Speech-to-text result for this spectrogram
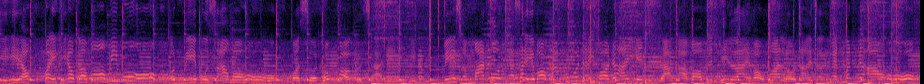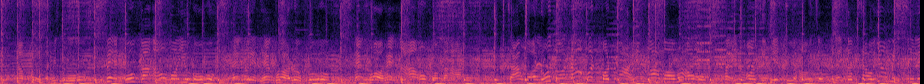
ียว ไปเที่ยวกับบ่มีหมู่คนมีผู้สาวบ่โหบ่สดคงบ่เข้าใจ มีสมาร์ทโฟนก็ใส่บอกหักผู้ใดบ่ได้ราคาบ่แม่นที่ไล่เว้ามาเราได้จังแม่นมันเอาดับเบิลให้โกเฟซบุ๊กก็เอาบ่อยู่แฮงเล่นแห่งพ่อรูปโกแห่งพ่อแห่งเงาบ่ก็เอาจางบ่รู้ตัวน้องคนมนต์ป้าเห็นว่าบ่เว้าให้น้อสิเฮ็ดคือเฮาจมใจจมเศร้ายังมีสิเล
